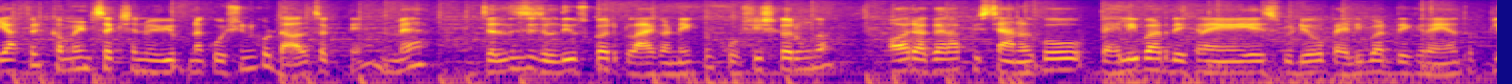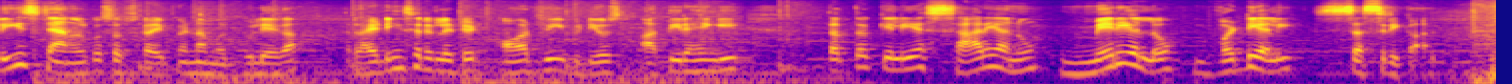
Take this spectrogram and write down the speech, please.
या फिर कमेंट सेक्शन में भी अपना क्वेश्चन को डाल सकते हैं। मैं जल्दी से जल्दी उसका रिप्लाई करने की कोशिश करूँगा। और अगर आप इस चैनल को पहली बार देख रहे हैं, या इस वीडियो को पहली बार देख रहे हैं तो प्लीज़ चैनल को सब्सक्राइब करना मत भूलिएगा। राइडिंग से रिलेटेड और भी वीडियोज़ आती रहेंगी। तब तक के लिए सारे अनु, मेरी अल्लो, वड्डी अली, सत श्रीकाल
